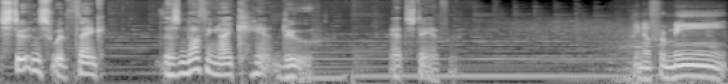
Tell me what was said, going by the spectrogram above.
students would think, there's nothing I can't do at Stanford. You know, for me,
